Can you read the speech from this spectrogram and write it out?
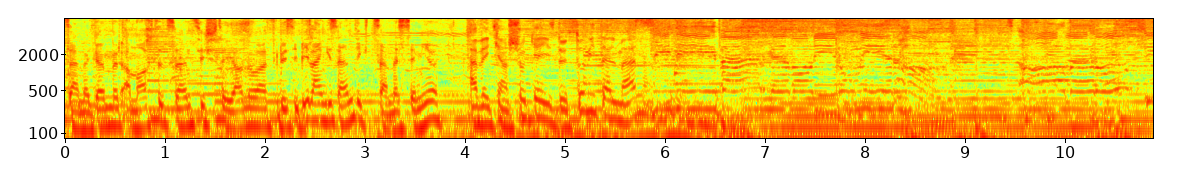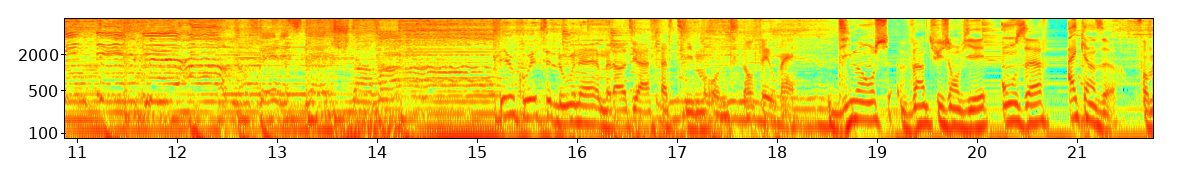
Zusammen gehen wir am 28. Januar für unsere bilingue Sendung «Zusammen sind wir». Avec un showcase de Tommy Talman. Viel gute Laune im Radio FR-Team und noch viel mehr. Dimanche 28 janvier, 11h à 15h. Vom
